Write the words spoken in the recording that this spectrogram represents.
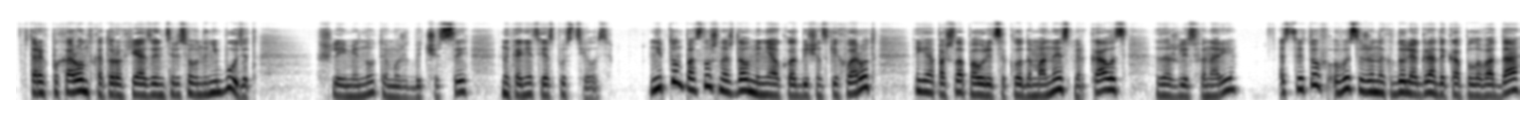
Вторых похорон, в которых я заинтересована, не будет. Шли минуты, может быть, часы. Наконец я спустилась. Нептун послушно ждал меня у кладбищенских ворот. Я пошла по улице Клода Мане, смеркалась, зажглись фонари. С цветов, высаженных вдоль ограды, капала вода.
